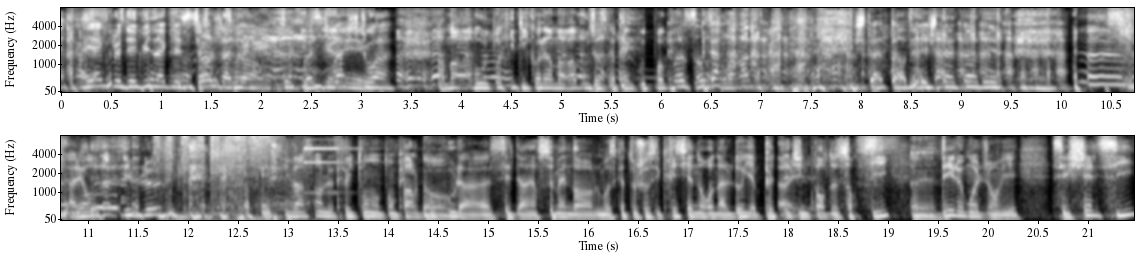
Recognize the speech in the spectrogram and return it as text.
Rien que le début de la question, j'adore. Vas-y, lâche-toi. En marabout, toi qui t'y connais en marabout, ça serait pas un coup de Pogba, ça, sur la rade Je t'attendais, je t'attendais. Allez, on zappe les bleus. Et puis Vincent, le feuilleton dont on parle Non. beaucoup là ces dernières semaines dans le Moscato Show, c'est Cristiano Ronaldo. Il y a peut-être Aïe, une porte de sortie dès le mois de janvier. C'est Chelsea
